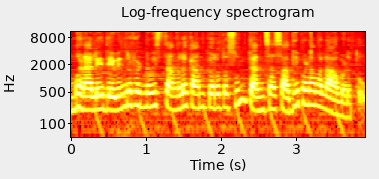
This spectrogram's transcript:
म्हणाले देवेंद्र फडणवीस चांगलं काम करत असून त्यांचा साधेपणा मला आवडतो.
